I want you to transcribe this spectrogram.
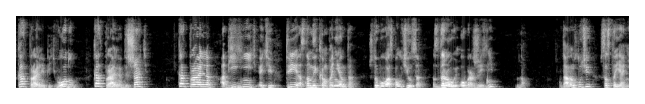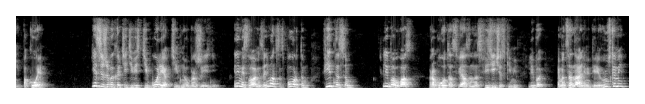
как правильно пить воду, как правильно дышать, как правильно объединить эти три основных компонента, чтобы у вас получился здоровый образ жизни, но в данном случае в состоянии покоя. Если же вы хотите вести более активный образ жизни, иными словами заниматься спортом, фитнесом, либо у вас работа связана с физическими, либо эмоциональными перегрузками,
